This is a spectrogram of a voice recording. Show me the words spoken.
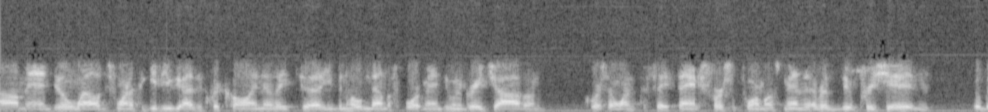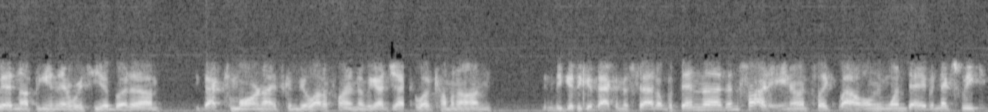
Oh man, doing well. Just wanted to give you guys a quick call. I know that uh, you've been holding down the fort, man, doing a great job. Of course, I wanted to say thanks first and foremost, man. I really do appreciate it, and feel bad not being there with you. But um, be back tomorrow night. It's gonna be a lot of fun. I know we got Jack Blood coming on. It's gonna be good to get back in the saddle. But then, uh, then Friday, you know, it's like wow, only one day. But next week,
